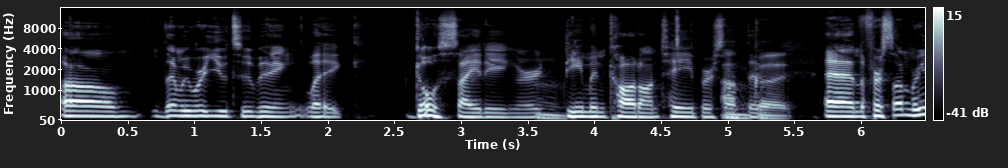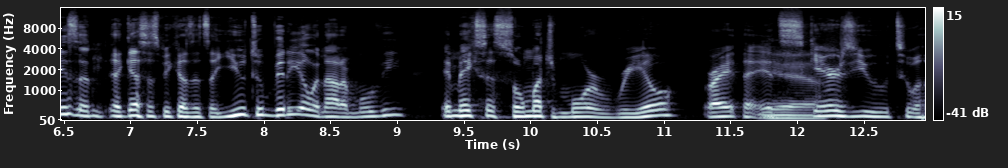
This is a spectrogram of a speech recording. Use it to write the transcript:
Um, then we were YouTubing like ghost sighting or Mm. demon caught on tape or something. And for some reason, I guess it's because it's a YouTube video and not a movie. It makes it so much more real, right? That it Yeah. scares you to a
